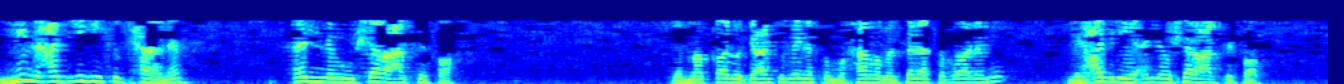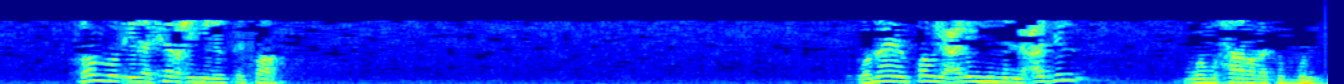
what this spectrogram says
من عدله سبحانه أنه شرع القصاص. لما قال وجعلت بينكم محرما فلا تظالموا من عدله أنه شرع القصاص. فانظر إلى شرعه للقصاص. وما ينطوي عليه من العدل ومحاربة الظلم.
